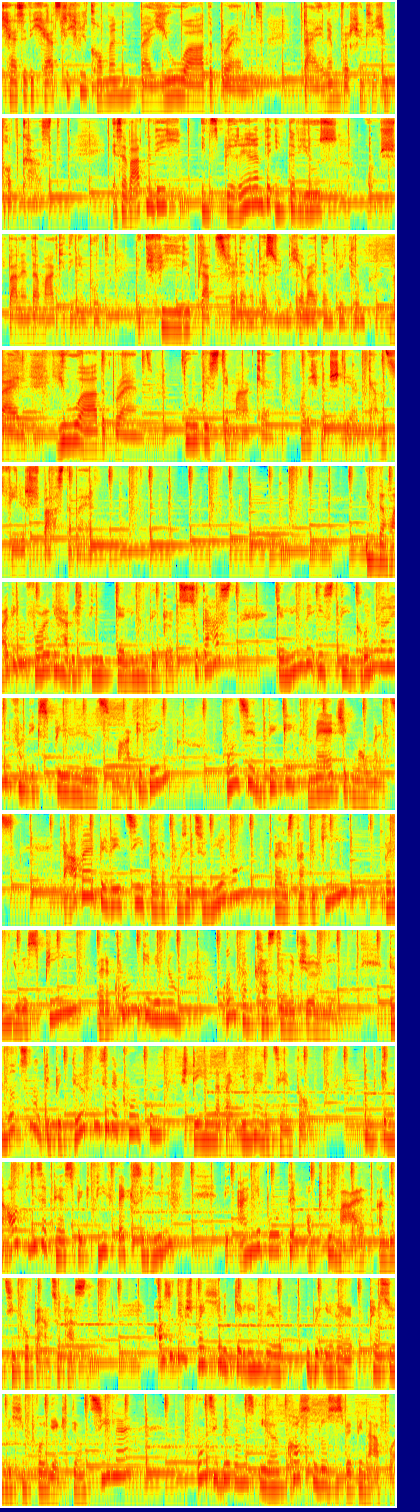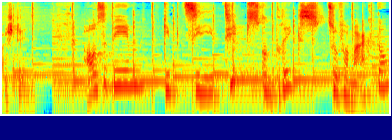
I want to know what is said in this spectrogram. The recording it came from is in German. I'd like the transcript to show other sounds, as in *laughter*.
Ich heiße dich herzlich willkommen bei You Are the Brand, deinem wöchentlichen Podcast. Es erwarten dich inspirierende Interviews und spannender Marketing-Input mit viel Platz für deine persönliche Weiterentwicklung, weil You Are the Brand, du bist die Marke und ich wünsche dir ganz viel Spaß dabei. In der heutigen Folge habe ich die Gerlinde Götz zu Gast. Gerlinde ist die Gründerin von Experience Marketing und sie entwickelt Magic Moments. Dabei berät sie bei der Positionierung, bei der Strategie, bei dem USP, bei der Kundengewinnung und beim Customer Journey. Der Nutzen und die Bedürfnisse der Kunden stehen dabei immer im Zentrum. Und genau dieser Perspektivwechsel hilft, die Angebote optimal an die Zielgruppe anzupassen. Außerdem spreche ich mit Gelinde über ihre persönlichen Projekte und Ziele und sie wird uns ihr kostenloses Webinar vorstellen. Außerdem gibt sie Tipps und Tricks zur Vermarktung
